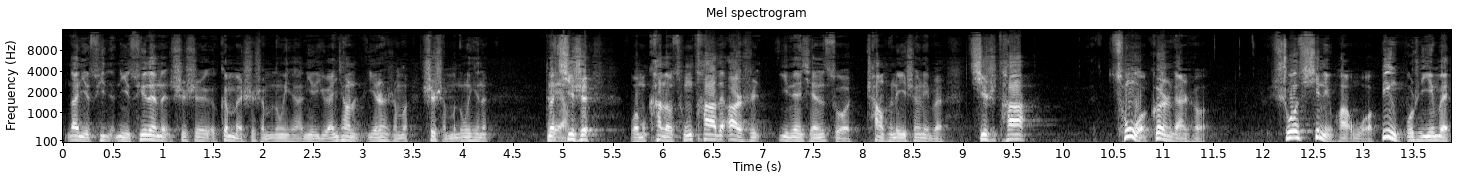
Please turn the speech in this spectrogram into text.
那你崔你崔健的是是根本是什么东西啊？你的原腔原是什么？是什么东西呢？那其实我们看到，从他的二十一年前所唱出的一生里边，其实他从我个人感受，说心里话，我并不是因为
